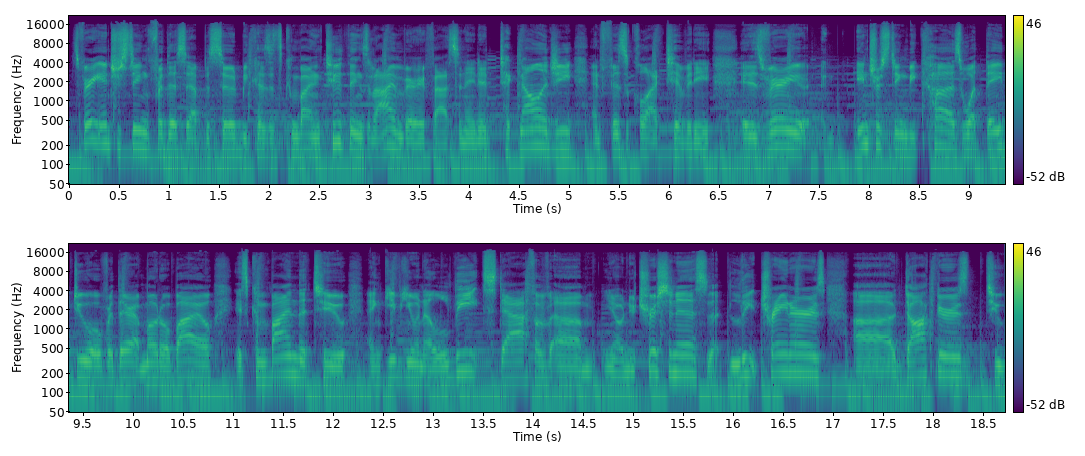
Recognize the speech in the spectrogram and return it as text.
It's very interesting for this episode because it's combining two things that I'm very fascinated technology and physical activity. It is very interesting because what they do over there at Moto Bio is combine the two and give you an elite staff of, um, you know, nutritionists, elite trainers, uh, doctors to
